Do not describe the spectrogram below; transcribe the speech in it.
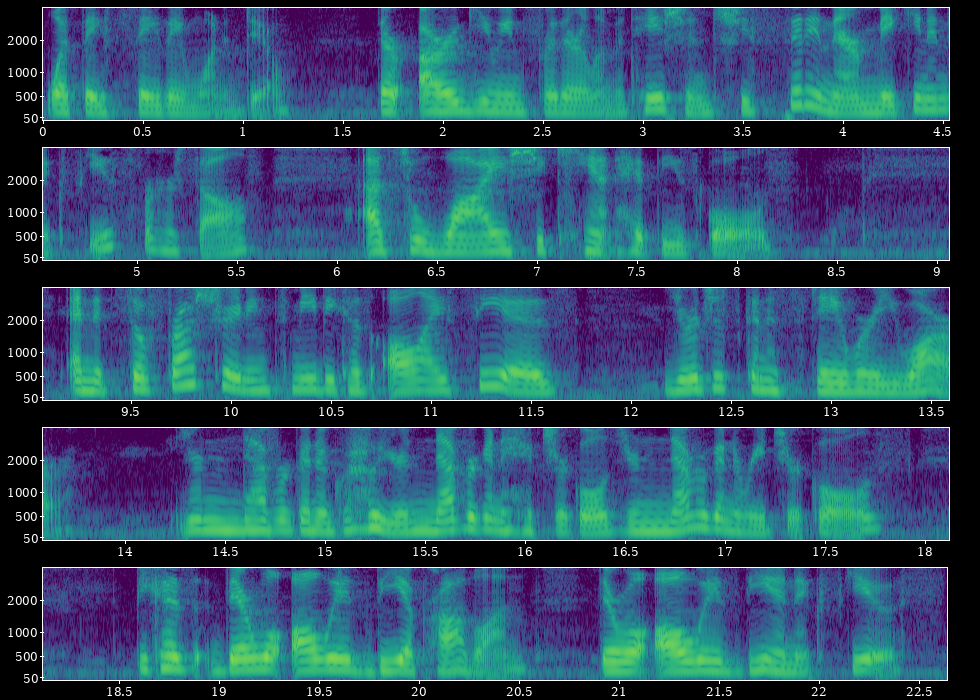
what they say they want to do. They're arguing for their limitations. She's sitting there making an excuse for herself as to why she can't hit these goals. And it's so frustrating to me because all I see is you're just going to stay where you are you're never going to grow. You're never going to hit your goals. You're never going to reach your goals because there will always be a problem. There will always be an excuse,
